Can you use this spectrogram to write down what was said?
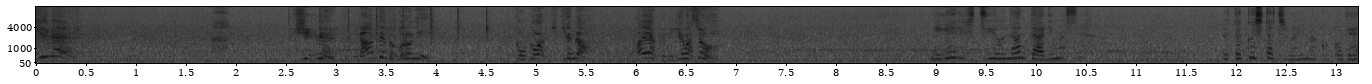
姫！なんてところに？ここは危険だ。早く逃げましょう。逃げる必要なんてありません。私たちは今ここで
